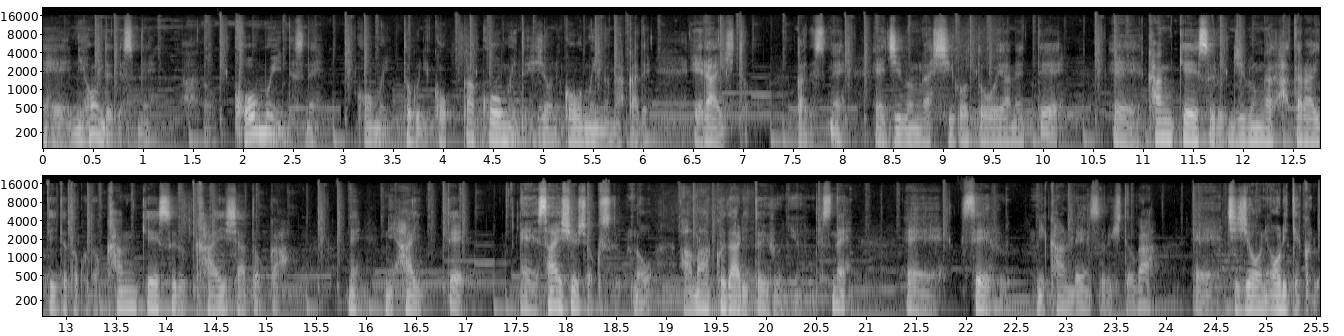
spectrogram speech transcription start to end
えー、日本でですねあの公務員ですね公務員特に国家公務員と非常に公務員の中で偉い人がですね、えー、自分が仕事を辞めて、えー、関係する自分が働いていたところと関係する会社とか、ね、に入って、え、再就職するのを天下りというふうに言うんですね。えー、政府に関連する人が、えー、地上に降りてくる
